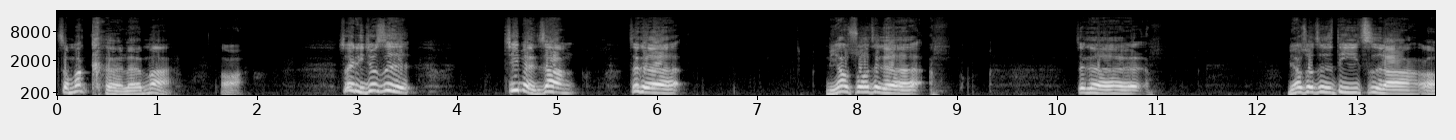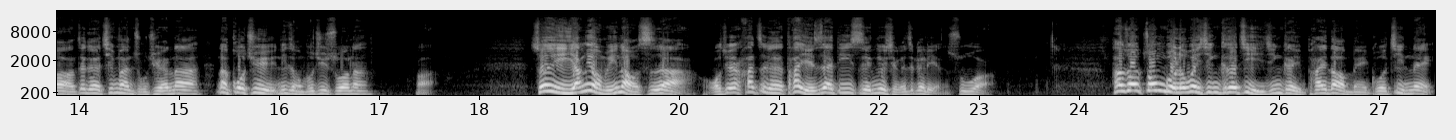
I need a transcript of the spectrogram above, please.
怎么可能嘛？啊！所以你就是基本上这个你要说这个这个你要说这是第一次啦啊！这个侵犯主权呢？那过去你怎么不去说呢？啊所以杨永明老师啊，我觉得他这个他也是在第一时间就写了这个脸书啊。他说中国的卫星科技已经可以拍到美国境内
